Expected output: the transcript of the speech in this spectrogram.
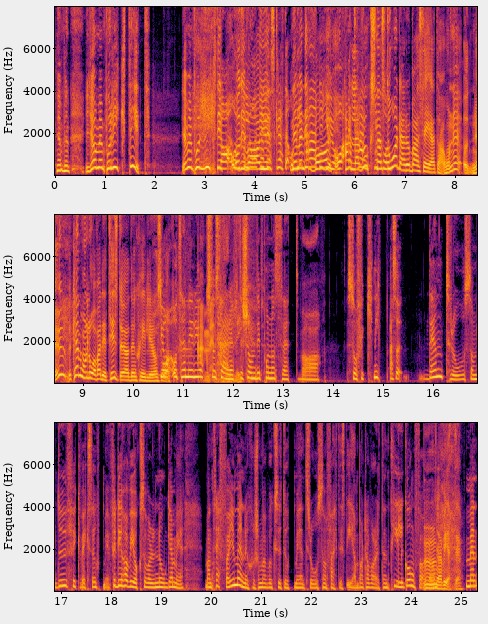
Ja men, ja men på riktigt. Ja men på riktigt. Ja, och förlåt att jag skrattar. Och nej, det men det är var det ju. ju. Och alla vuxna på- står där och bara säger att ja, hon är, nu kan hon lova det tills döden skiljer oss Ja, åt. och sen är det ju också men så här, eftersom det på något sätt var så förknippat. Alltså, den tro som du fick växa upp med, för det har vi också varit noga med. Man träffar ju människor som har vuxit upp med en tro som faktiskt enbart har varit en tillgång för Mm, dem. jag vet det. Men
